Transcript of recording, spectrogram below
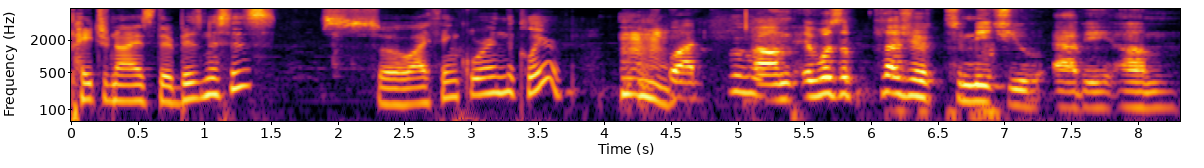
patronized their businesses. So I think we're in the clear. Squad. Um, it was a pleasure to meet you, Abby. Um,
